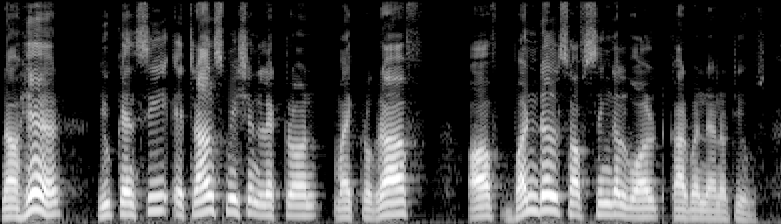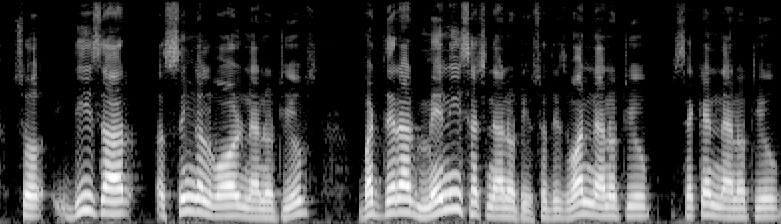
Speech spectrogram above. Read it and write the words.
Now, here you can see a transmission electron micrograph of bundles of single walled carbon nanotubes. So, these are a single walled nanotubes, but there are many such nanotubes. So, this is one nanotube, second nanotube,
